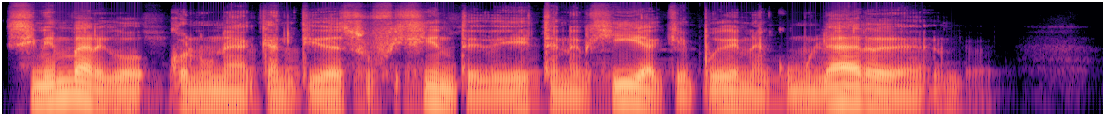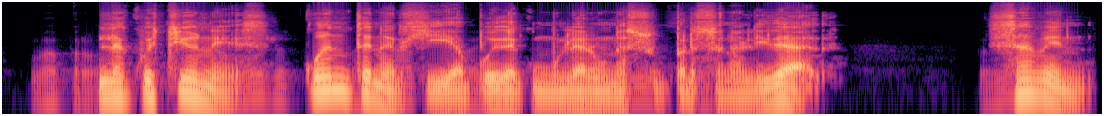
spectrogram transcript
Sin embargo, con una cantidad suficiente de esta energía que pueden acumular... La cuestión es, ¿cuánta energía puede acumular una subpersonalidad? ¿Saben?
